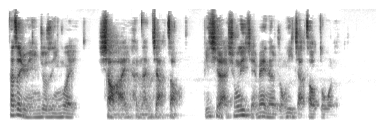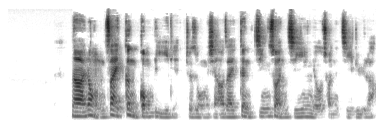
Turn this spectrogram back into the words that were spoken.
那这原因就是因为小孩很难假造，比起来兄弟姐妹呢，容易假造多了。那让我们再更功利一点，就是我们想要在更精算基因流传的几率啦。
